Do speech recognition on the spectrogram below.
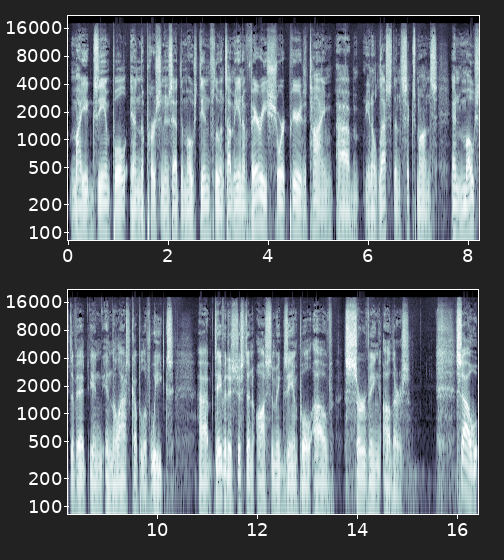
my example and the person who's had the most influence on me in a very short period of time, um, you know, less than six months, and most of it in, in the last couple of weeks. Uh, David is just an awesome example of serving others. So,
